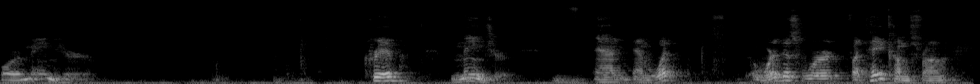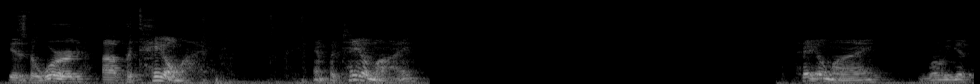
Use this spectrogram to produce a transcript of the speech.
or a manger. Crib, manger. And, and what, where this word fate comes from is the word uh, pateomai. And pateomai, pateomai is where we get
